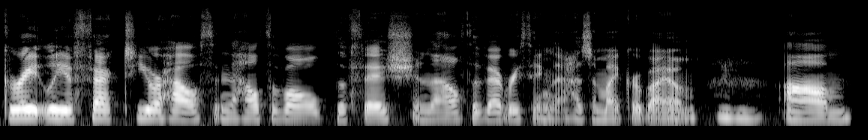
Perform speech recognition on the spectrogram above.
greatly affect your health and the health of all the fish and the health of everything that has a microbiome. Mhm. Um,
